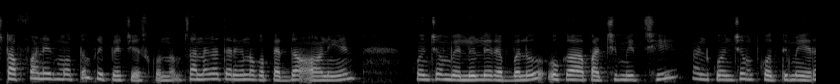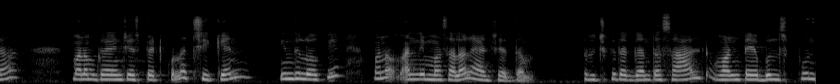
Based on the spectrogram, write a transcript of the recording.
స్టఫ్ అనేది మొత్తం ప్రిపేర్ చేసుకుందాం. సన్నగా తరిగిన ఒక పెద్ద ఆనియన్ కొంచెం వెల్లుల్లి రెబ్బలు ఒక పచ్చిమిర్చి అండ్ కొంచెం కొత్తిమీర మనం గ్రైండ్ చేసి పెట్టుకున్న చికెన్ ఇందులోకి మనం అన్ని మసాలాలు యాడ్ చేద్దాం. రుచికి తగ్గంత salt one tablespoon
